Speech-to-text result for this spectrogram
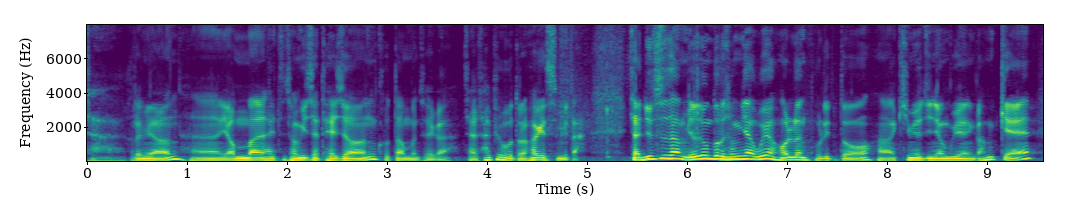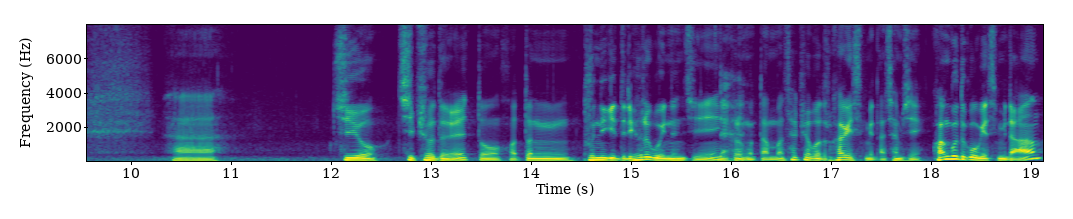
자, 그러면 어, 연말 하여튼 전기차 대전 그것도 한번 저희가 잘 살펴보도록 하겠습니다. 자, 뉴스 3이 정도로 정리하고요. 얼른 우리 또 어, 김효진 연구위원과 함께 아, 주요 지표들 또 어떤 분위기들이 흐르고 있는지 네. 그런 것도 한번 살펴보도록 하겠습니다. 잠시 광고 듣고 오겠습니다.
